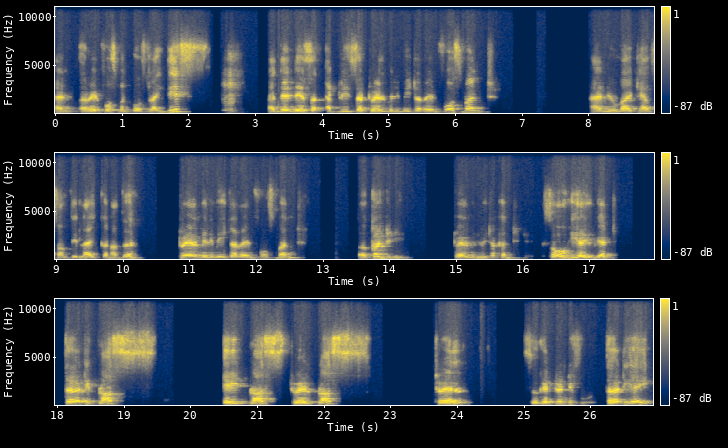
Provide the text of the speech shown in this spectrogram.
and reinforcement goes like this. And then there's a, at least a 12 millimeter reinforcement. And you might have something like another 12 millimeter reinforcement uh, continue. 12 millimeter continue. So here you get 30 plus 8 plus 12 plus 12. So get 24, 38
